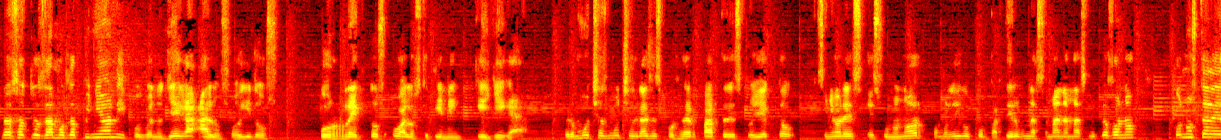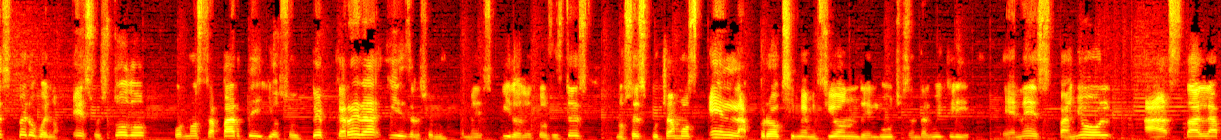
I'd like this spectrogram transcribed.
nosotros damos la opinión y pues bueno, llega a los oídos correctos o a los que tienen que llegar. Pero muchas, muchas gracias por ser parte de este proyecto. Señores, es un honor, como digo, compartir una semana más micrófono con ustedes. Pero bueno, eso es todo por nuestra parte. Yo soy Pep Carrera y desde el Sonido me despido de todos ustedes. Nos escuchamos en la próxima emisión de Lucha Central Weekly en español. Hasta la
